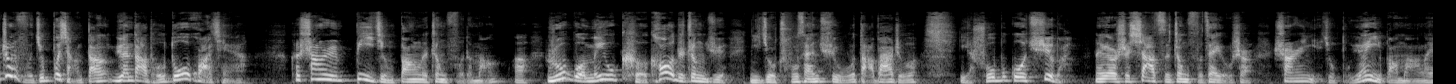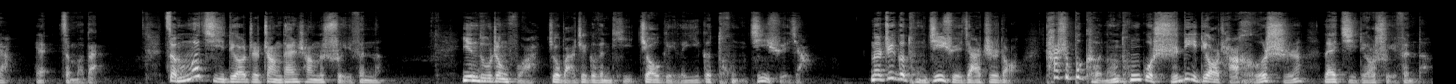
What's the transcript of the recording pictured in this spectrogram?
政府就不想当冤大头多花钱啊。可商人毕竟帮了政府的忙啊，如果没有可靠的证据，你就除三去五打八折，也说不过去吧？那要是下次政府再有事儿，商人也就不愿意帮忙了呀。哎，怎么办？怎么挤掉这账单上的水分呢？印度政府啊，就把这个问题交给了一个统计学家。那这个统计学家知道，他是不可能通过实地调查核实来挤掉水分的，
